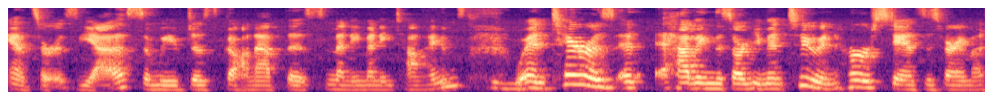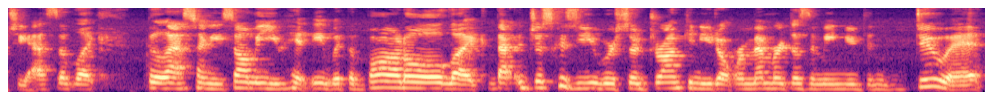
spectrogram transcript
answer is yes. And we've just gone at this many, many times. And Tara's uh, having this argument too, and her stance is very much yes of like, the last time you saw me, you hit me with a bottle. Like that, just because you were so drunk and you don't remember doesn't mean you didn't do it.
